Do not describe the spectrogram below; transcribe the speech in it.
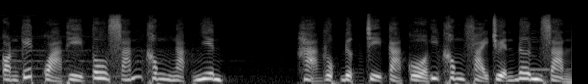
Còn kết quả thì tô sán không ngạc nhiên. Hạ gục được chị cả của y không phải chuyện đơn giản.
